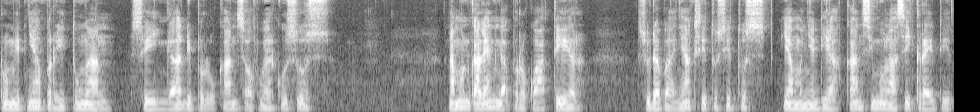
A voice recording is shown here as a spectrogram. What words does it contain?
rumitnya perhitungan sehingga diperlukan software khusus. Namun kalian nggak perlu khawatir, sudah banyak situs-situs yang menyediakan simulasi kredit.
